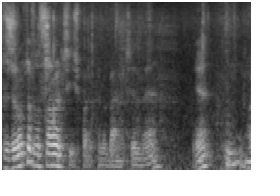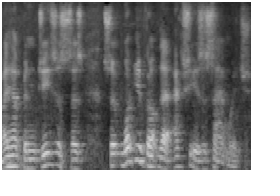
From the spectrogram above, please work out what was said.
there's a lot of authority spoken about in there. Yeah? I have been, Jesus says, so what you've got there actually is a sandwich.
